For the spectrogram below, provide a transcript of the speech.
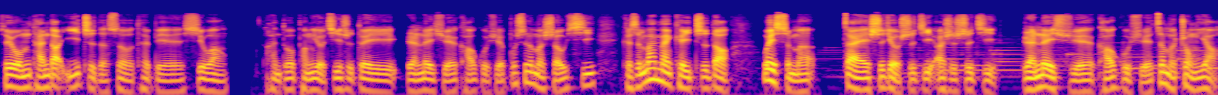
所以我们谈到遗址的时候，特别希望很多朋友即使对人类学、考古学不是那么熟悉，可是慢慢可以知道为什么在十九世纪、二十世纪，人类学、考古学这么重要，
